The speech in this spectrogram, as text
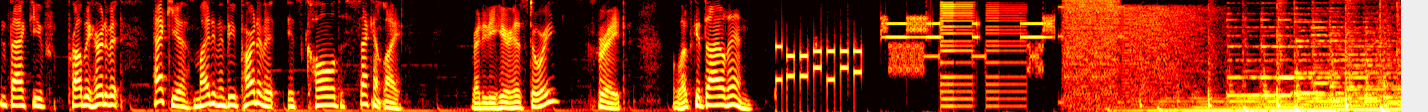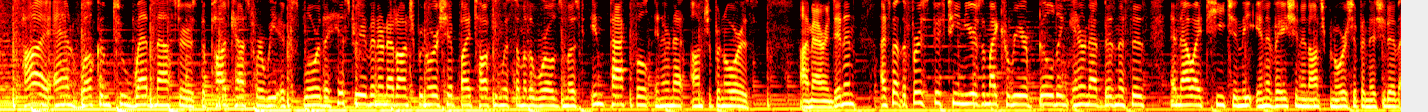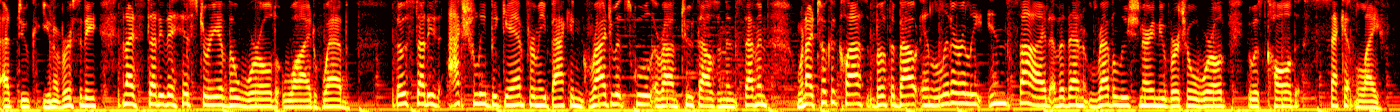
In fact, you've probably heard of it. Heck, you might even be part of it. It's called Second Life. Ready to hear his story? Great. let's get dialed in. Hi, and welcome to Webmasters, the podcast where we explore the history of internet entrepreneurship by talking with some of the world's most impactful internet entrepreneurs. I'm Aaron Dinin. I spent the first 15 years of my career building internet businesses, and now I teach in the Innovation and Entrepreneurship Initiative at Duke University, and I study the history of the World Wide Web. Those studies actually began for me back in graduate school around 2007 when I took a class both about and literally inside of a then revolutionary new virtual world. It was called Second Life.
